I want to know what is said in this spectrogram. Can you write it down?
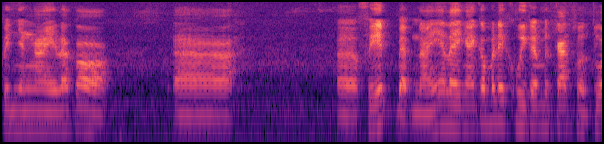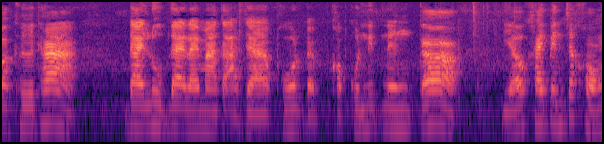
เป็นยังไงแล้วก็เอ่อเฟซแบบไหนอะไรไงก็ไม่ได้คุยกันเป็นการส่วนตัวคือถ้าได้รูปได้อะไรมาก็อาจจะโพสต์แบบขอบคุณนิดนึง ก็เดี๋ยวใครเป็นเจ้าของ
